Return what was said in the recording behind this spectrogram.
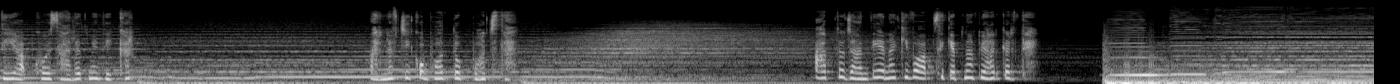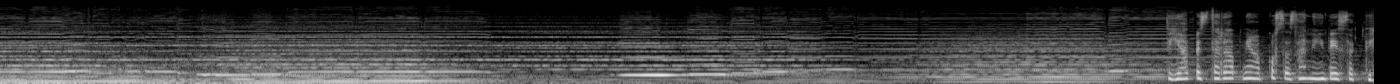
दी आपको इस हालत में देखकर? अर्नव जी को बहुत दुख पहुँचता है। आप तो जानती है ना कि वो आपसे कितना प्यार करते हैं। आप इस तरह अपने आप को सजा नहीं दे सकती।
